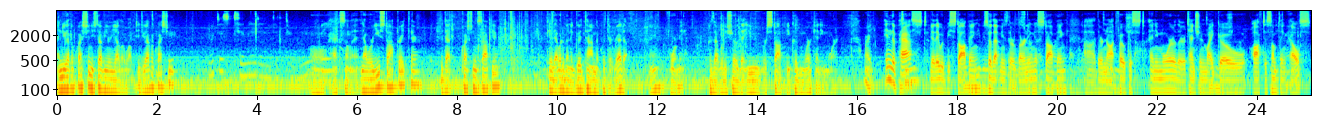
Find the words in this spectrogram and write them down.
And you have a question? You still have your yellow up. Did you have a question? What does timid and determined Oh, excellent. Now, were you stopped right there? Did that question stop you? Okay, that would have been a good time to put the red up okay, for me, because that would have showed that you were stopped, you couldn't work anymore. All right. In the past, you know, they would be stopping, so that means their learning is stopping. Uh, they're not focused anymore. Their attention might go off to something else.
